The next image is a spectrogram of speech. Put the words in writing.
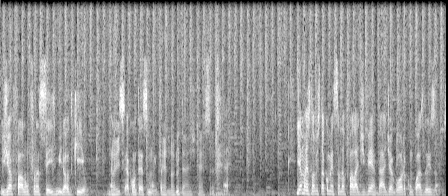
e já falam francês melhor do que eu. Novi- Isso acontece muito. É novidade. Essa. E a mais nova está começando a falar de verdade agora com quase dois anos.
